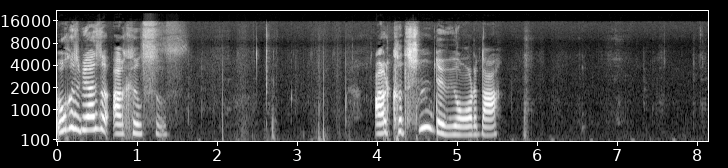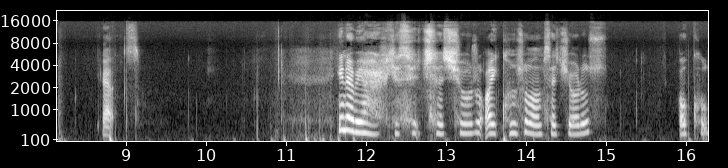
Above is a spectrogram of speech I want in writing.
O kız biraz akılsız. Arkadaşını dövüyor orada. Evet. Yine bir yer seçiyoruz. Ay konuşamam seçiyoruz. Okul.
